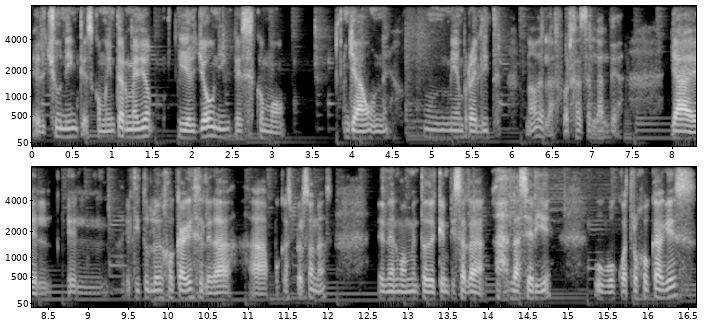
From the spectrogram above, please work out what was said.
el Chunin, que es como intermedio, y el Jounin, que es como ya un, miembro elite ¿no? de las fuerzas de la aldea. Ya el, el, título de Hokage se le da a pocas personas. En el momento de que empieza la, la serie, hubo cuatro Hokages,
